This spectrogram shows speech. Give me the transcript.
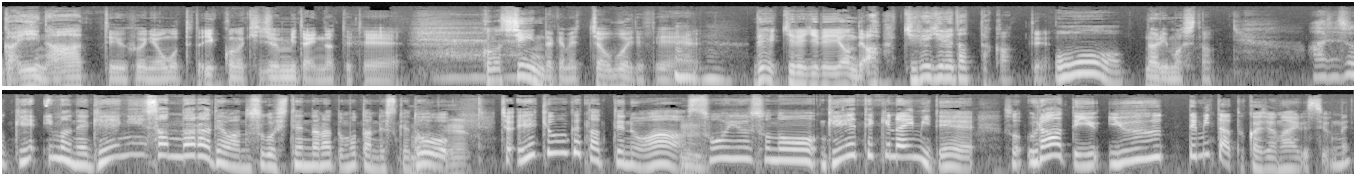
がいいなっていうふうに思ってた一個の基準みたいになっててこのシーンだけめっちゃ覚えてて、うんうんでキレキレ読んであキレキレだったかってなりました。あでそうげ今ね芸人さんならではのすごい視点だなと思ったんですけど、まあね。じゃあ影響を受けたっていうのは、うん。そういうその芸的な意味でその裏って言言ってみたとかじゃないですよね？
